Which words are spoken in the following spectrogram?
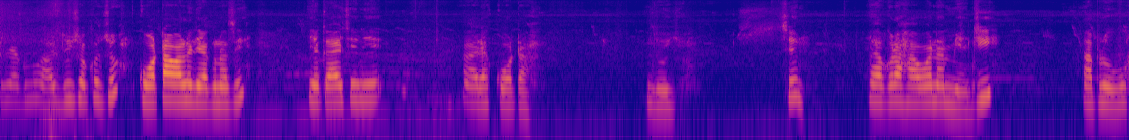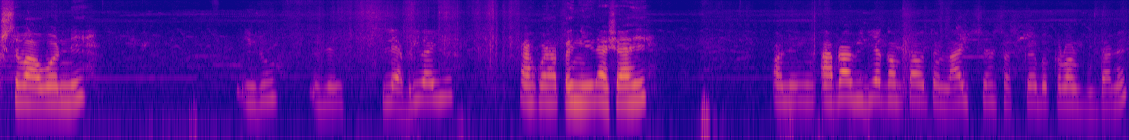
રેગનું હાલ જોઈ શકો છો. કોટાવાળા રેગના છે. એક આવે છે ને અરે કોટા. જોઈએ છે ને? આપણા હાવાના મેજી આપણું વૃક્ષ વાવવાની એરું એટલે લેબડી વાવીએ આપણા તો નિરાશા છે. અને આપણા વીડિયો ગમતા હોય તો લાઈક શેર સબસ્ક્રાઈબ કરવાનું ભૂલતા નહીં.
